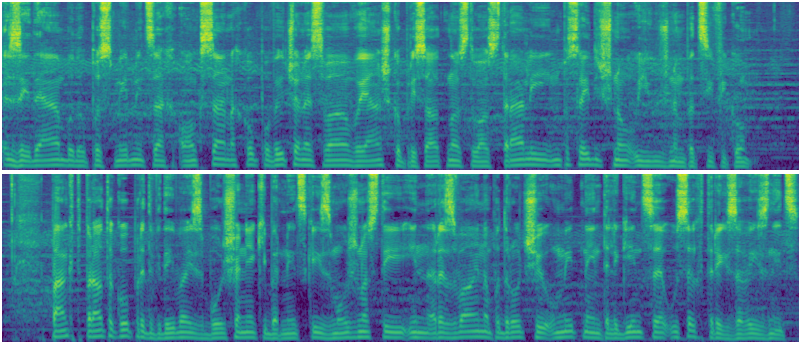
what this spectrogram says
ZDA bodo po smernicah OXA lahko povečale svojo vojaško prisotnost v Avstraliji in posledično v Južnem Pacifiku. Pakt prav tako predvideva izboljšanje kibernetskih zmožnosti in razvoj na področju umetne inteligence vseh treh zaveznic.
